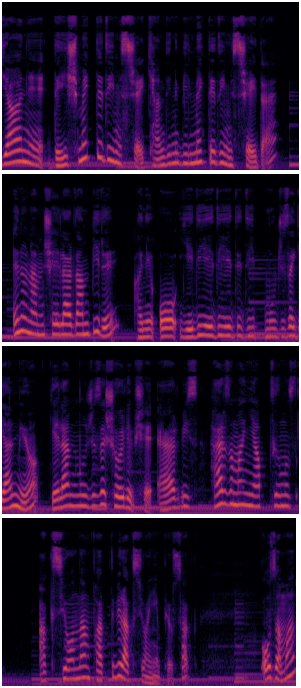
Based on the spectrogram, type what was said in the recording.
yani değişmek dediğimiz şey, kendini bilmek dediğimiz şey de en önemli şeylerden biri hani o 7 7 7 deyip mucize gelmiyor. Gelen mucize şöyle bir şey. Eğer biz her zaman yaptığımız aksiyondan farklı bir aksiyon yapıyorsak o zaman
